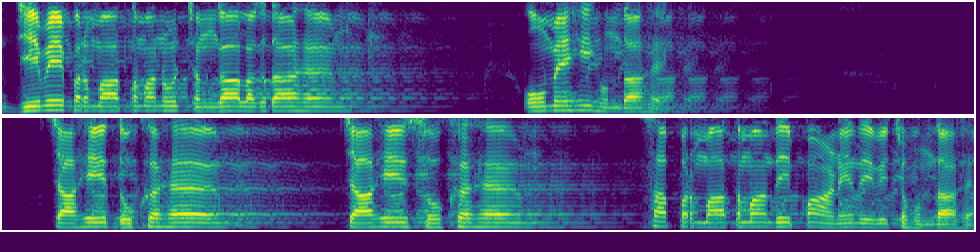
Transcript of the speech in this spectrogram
ਜਿਵੇਂ ਪਰਮਾਤਮਾ ਨੂੰ ਚੰਗਾ ਲੱਗਦਾ ਹੈ, ਉਵੇਂ ਹੀ ਹੁੰਦਾ ਹੈ। ਚਾਹੇ ਦੁੱਖ ਹੈ, ਚਾਹੇ ਸੁੱਖ ਹੈ ਸਭ ਪਰਮਾਤਮਾ ਦੇ ਭਾਣੇ ਦੇ ਵਿੱਚ ਹੁੰਦਾ ਹੈ।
